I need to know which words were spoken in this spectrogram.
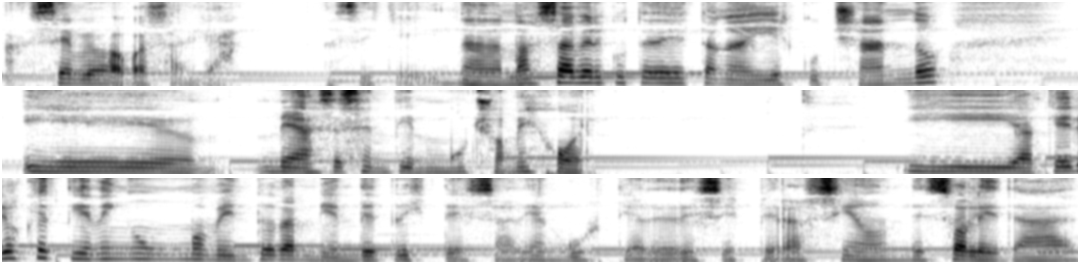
ah, se me va a pasar ya. Así que nada más saber que ustedes están ahí escuchando y me hace sentir mucho mejor. Y aquellos que tienen un momento también de tristeza, de angustia, de desesperación, de soledad,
